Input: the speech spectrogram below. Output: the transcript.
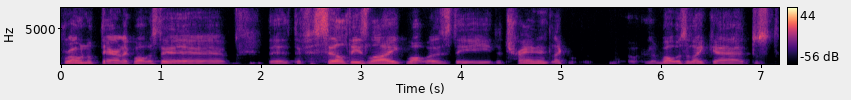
growing up there? Like, what was the the the facilities like? What was the the training like? What was it like? Uh, just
